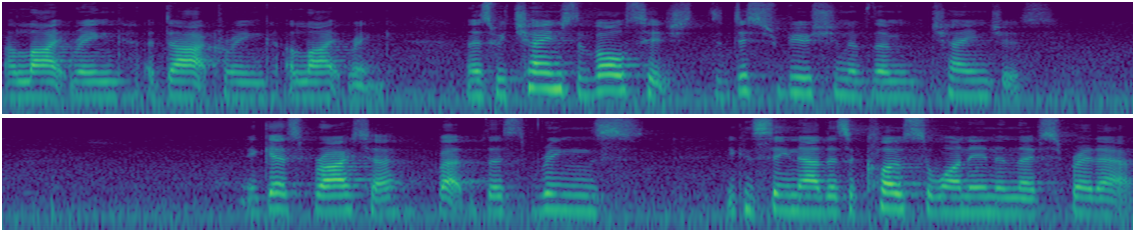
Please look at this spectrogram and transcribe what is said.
a light ring, a dark ring, a light ring. And as we change the voltage, the distribution of them changes. It gets brighter, but the rings, you can see now there's a closer one in and they've spread out.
